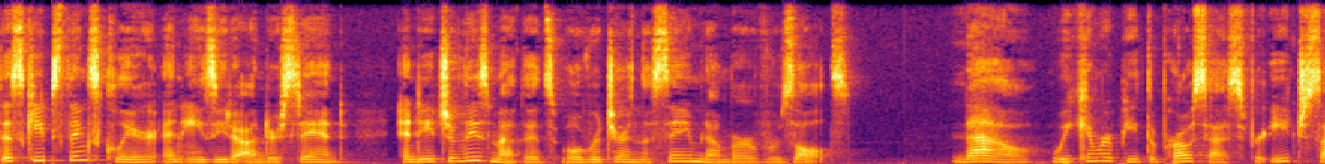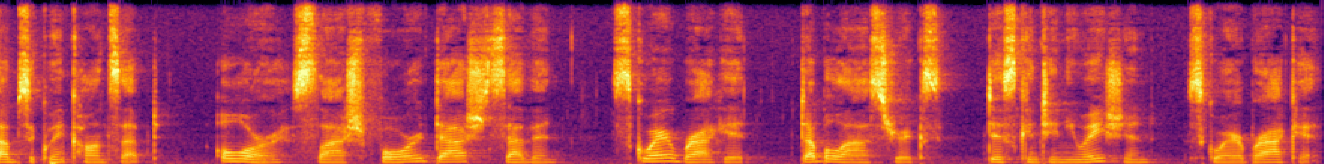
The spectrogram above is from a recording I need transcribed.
This keeps things clear and easy to understand, and each of these methods will return the same number of results. Now, we can repeat the process for each subsequent concept, or slash 4 dash 7, square bracket, double asterisk, discontinuation, square bracket.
